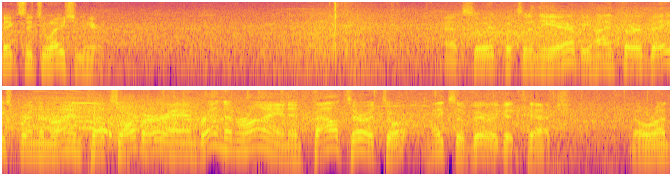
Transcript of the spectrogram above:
big situation here. Matsui puts it in the air behind third base. Brendan Ryan cuts over, and Brendan Ryan in foul territory makes a very good catch. No run.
